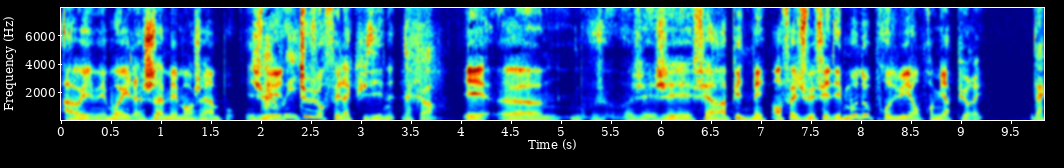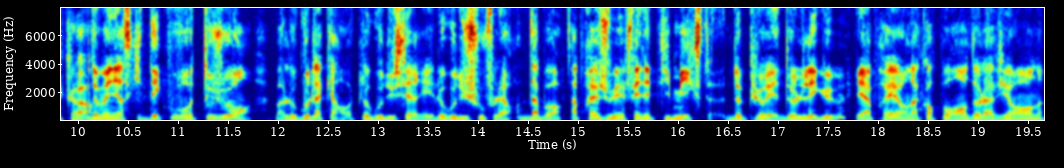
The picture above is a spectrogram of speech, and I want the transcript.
Ah oui, mais moi, il a jamais mangé un pot. Je lui Ah ai oui. toujours fait la cuisine. D'accord. Et euh, bon, j'ai fait rapide, mais en fait, je lui ai fait des monoproduits en première purée. D'accord. de manière à ce qu'il découvre toujours bah, le goût de la carotte, le goût du céleri, le goût du chou-fleur d'abord. Après, je lui ai fait des petits mixtes de purée de légumes et après en incorporant de la viande,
